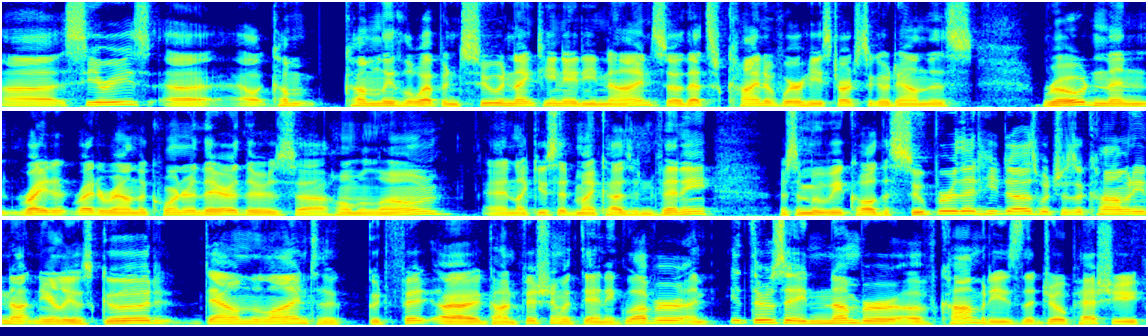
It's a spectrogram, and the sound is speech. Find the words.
uh, series, uh, come come Lethal Weapon two in 1989. So that's kind of where he starts to go down this road. And then right right around the corner there, there's uh, Home Alone, and like you said, My Cousin Vinny. There's a movie called The Super that he does, which is a comedy, not nearly as good. Down the line to Good Fi- uh, Gone Fishing with Danny Glover. And it, there's a number of comedies that Joe Pesci,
